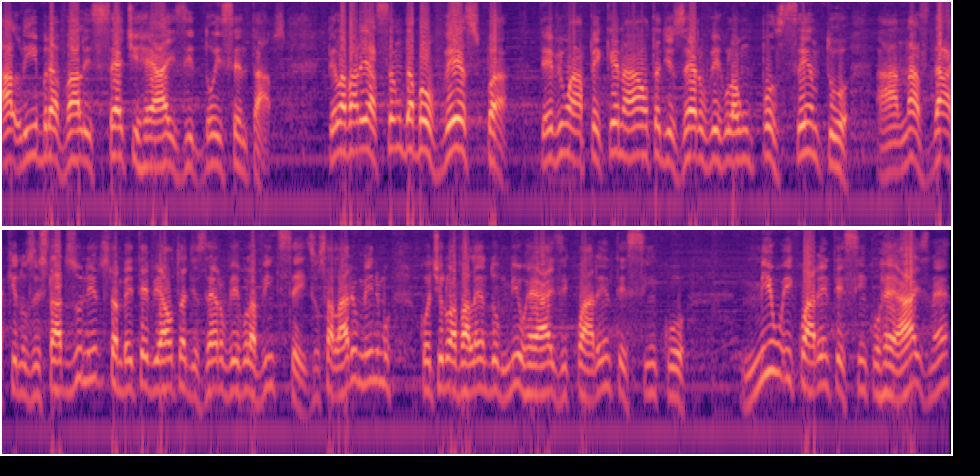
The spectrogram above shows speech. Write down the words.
a libra vale R$ 7,02. Pela variação da Bovespa, teve uma pequena alta de 0,1%. A Nasdaq nos Estados Unidos também teve alta de 0,26. O salário mínimo continua valendo R$ 1.045, R$ 1.045, né?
